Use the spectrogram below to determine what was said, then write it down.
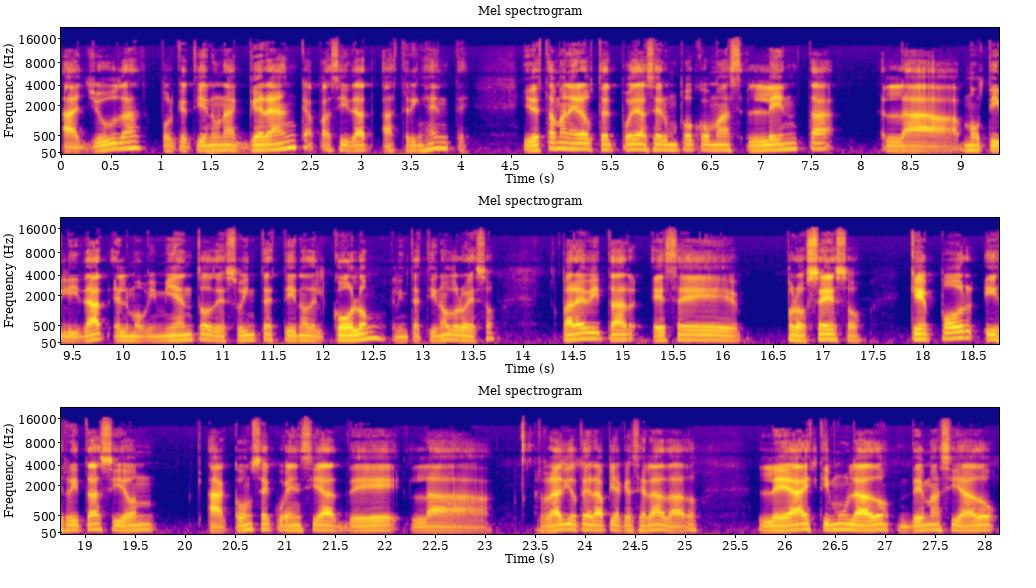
ayuda porque tiene una gran capacidad astringente. Y de esta manera usted puede hacer un poco más lenta la motilidad, el movimiento de su intestino, del colon, el intestino grueso, para evitar ese proceso que por irritación a consecuencia de la radioterapia que se le ha dado, le ha estimulado demasiado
